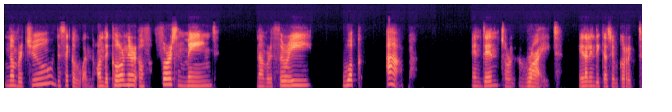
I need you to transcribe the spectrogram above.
Number two, the second one, on the corner of First and Main. Number three, walk up and then turn right. Era la indicación correcta.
